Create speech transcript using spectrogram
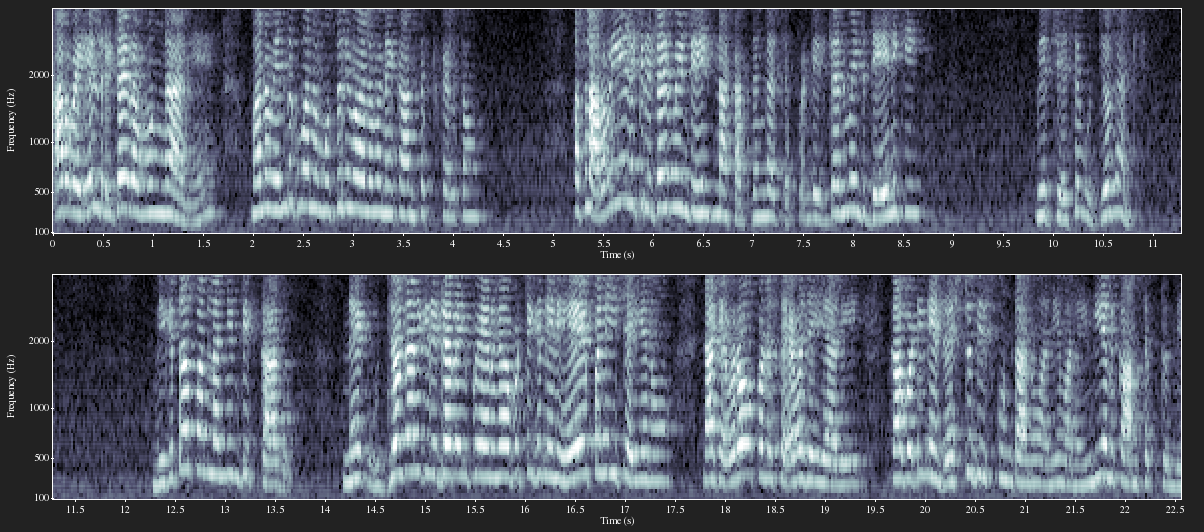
అరవై ఏళ్ళు రిటైర్ అవ్వంగానే మనం ఎందుకు మనం ముసలి వాళ్ళం అనే కాన్సెప్ట్కి వెళ్తాం? అసలు అరవై ఏళ్ళకి రిటైర్మెంట్ ఏంటి? నాకు అర్థం కాదు చెప్పండి. రిటైర్మెంట్ దేనికి? మీరు చేసే ఉద్యోగానికి. మిగతా పనులన్నింటికి కాదు. నేను ఉద్యోగానికి రిటైర్ అయిపోయాను కాబట్టి ఇక నేను ఏ పని చెయ్యను. నాకు ఎవరో ఒకళ్ళు సేవ చేయాలి కాబట్టి నేను రెస్ట్ తీసుకుంటాను అని మన ఇండియన్ కాన్సెప్ట్ ఉంది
